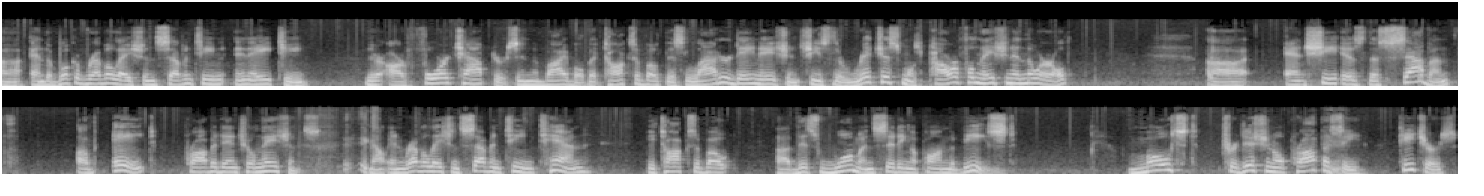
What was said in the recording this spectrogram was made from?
uh, and the book of Revelation 17 and 18, there are four chapters in the Bible that talks about this latter day nation. She's the richest, most powerful nation in the world. Uh, and she is the seventh of eight providential nations. Now, in Revelation 17:10, he talks about uh, this woman sitting upon the beast. Most traditional prophecy teachers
